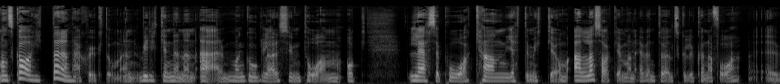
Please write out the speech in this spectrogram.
man ska hitta den här sjukdomen, vilken den än är. Man googlar symptom och läser på, kan jättemycket om alla saker man eventuellt skulle kunna få. Eh,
